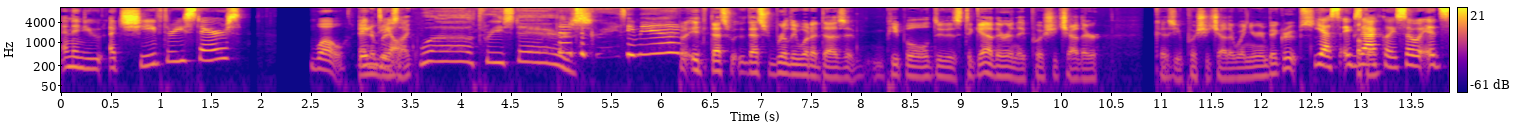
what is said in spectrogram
and then you achieve three stairs. Whoa, big and everybody's deal. like, "Whoa, three stairs!" That's crazy, man. but it, that's that's really what it does. It, people do this together and they push each other because you push each other when you're in big groups. Yes, exactly. So it's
